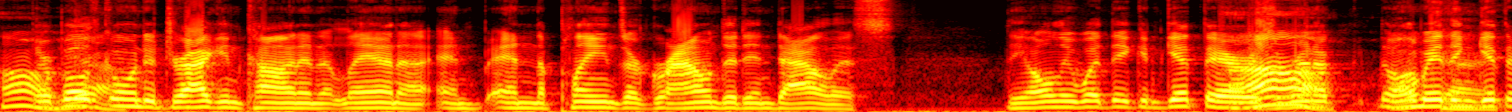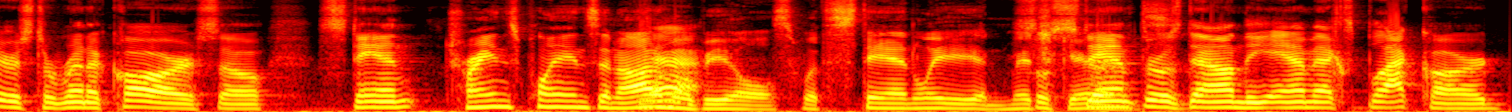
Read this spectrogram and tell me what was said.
Oh, they're both yeah. going to Dragon Con in Atlanta and and the planes are grounded in Dallas. The only way they can get there is Oh, rent a, the only way they can get there is to rent a car. So Stan Trains, planes, and automobiles with Stan Lee and Mitch so. Stan throws down the Amex black card,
